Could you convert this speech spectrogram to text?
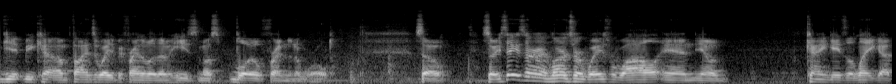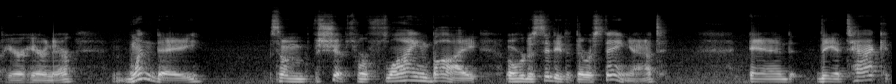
get become finds a way to be friendly with him, he's the most loyal friend in the world. So so he stays there and learns her ways for a while, and you know, kind of gets a leg up here, here and there. one day, some ships were flying by over the city that they were staying at, and they attack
